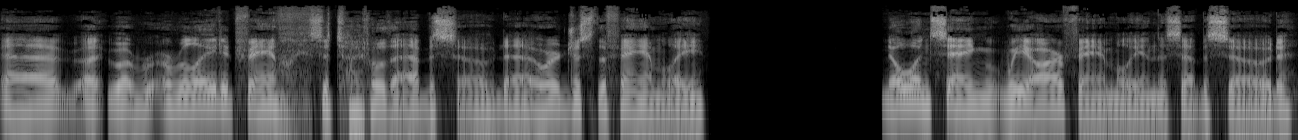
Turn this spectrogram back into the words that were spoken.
uh, a, a, related family is the title of the episode, uh, or just the family. No one's saying we are family in this episode,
